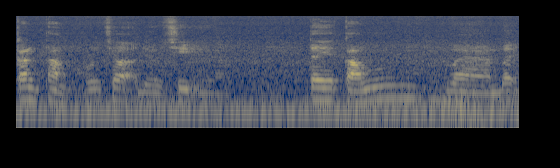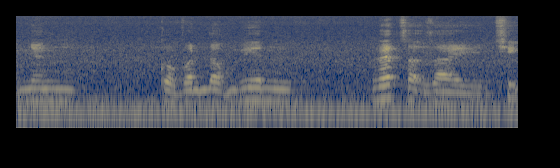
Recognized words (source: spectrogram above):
căng thẳng, hỗ trợ điều trị tê cóng và bệnh nhân của vận động viên rét dạ dày, trĩ,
